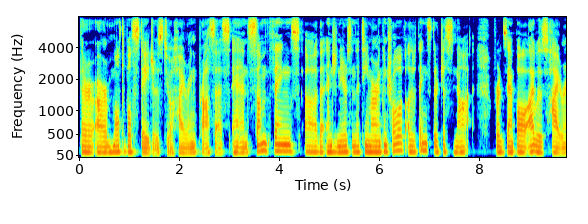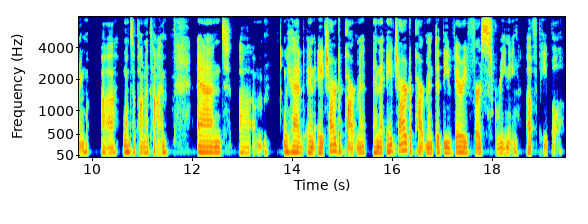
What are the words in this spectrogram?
there are multiple stages to a hiring process, and some things uh, the engineers in the team are in control of, other things they're just not. For example, I was hiring uh, once upon a time, and um, we had an HR department, and the HR department did the very first screening of people.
